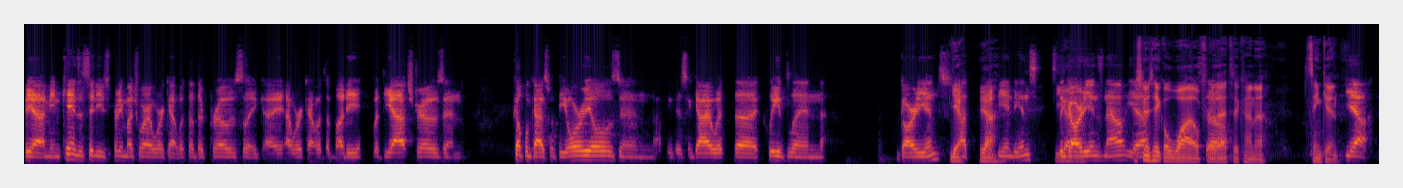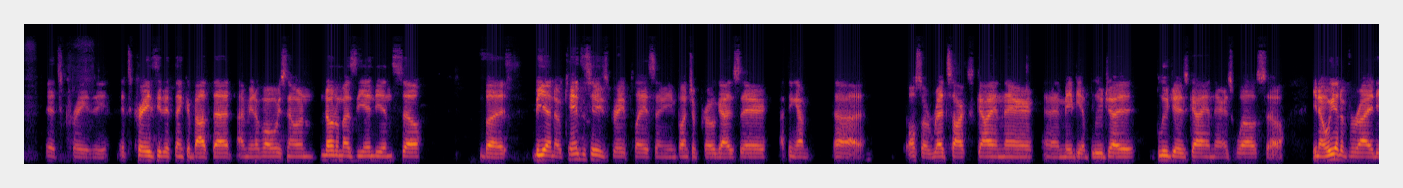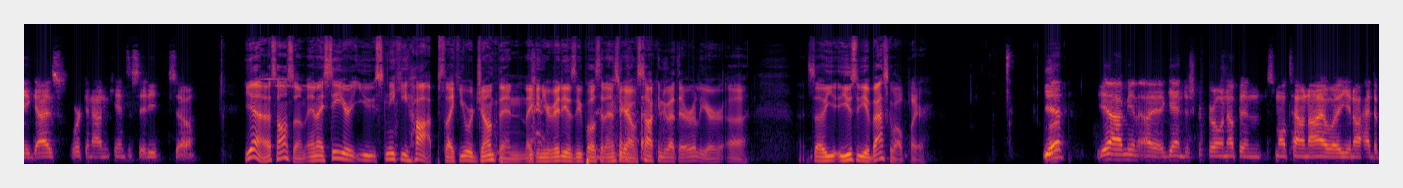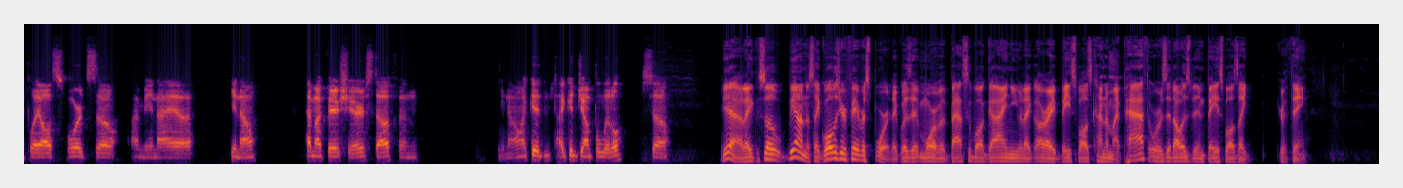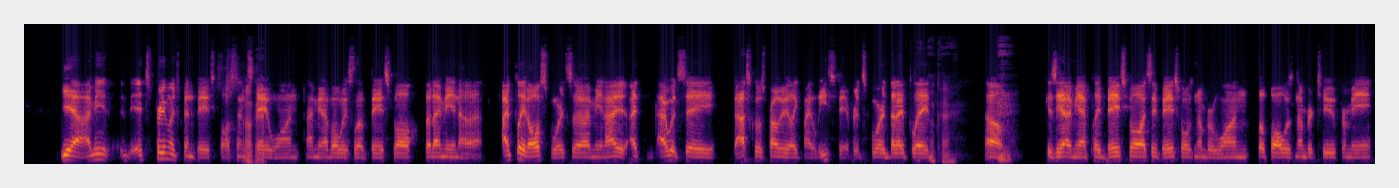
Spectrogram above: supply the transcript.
but, yeah, I mean, Kansas City is pretty much where I work out with other pros. Like I, I work out with a buddy with the Astros and couple guys with the Orioles, and I think there's a guy with the Cleveland Guardians. Yeah, not, yeah. Not the Indians. It's the Guardians now. Yeah, it's gonna take a while for so, that to kind of sink in. Yeah, it's crazy. It's crazy to think about that. I mean, I've always known known them as the Indians, so but but yeah, no, Kansas City is a great place. I mean, a bunch of pro guys there. I think I'm uh, also a Red Sox guy in there, and maybe a Blue Jay Blue Jays guy in there as well. So you know, we had a variety of guys working out in Kansas City. So yeah, that's awesome. And I see your you sneaky hops, like you were jumping, like in your videos you posted on Instagram. I was talking about that earlier. Uh, so you, you, used to be a basketball player. Yeah, or, yeah. I mean, I, again, just growing up in small town Iowa, you know, I had to play all sports. So I mean, I, uh, you know, had my fair share of stuff, and you know, I could I could jump a little. So yeah, like so. Be honest. Like, what was your favorite sport? Like, was it more of a basketball guy, and you were like, all right, baseball is kind of my path, or was it always been baseball's like your thing? Yeah, I mean, it's pretty much been baseball since Okay. day one. I mean, I've always loved baseball, but I mean, uh, I played all sports. So I mean, I, I I would say basketball is probably like my least favorite sport that I played. Okay. Um, because yeah, I mean, I played baseball. I'd say baseball was number one. Football was number two for me.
